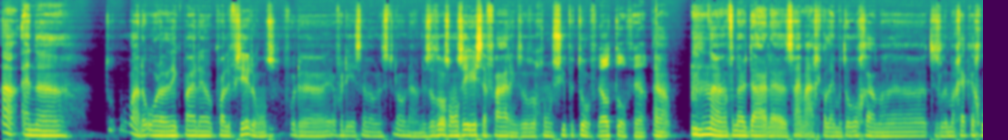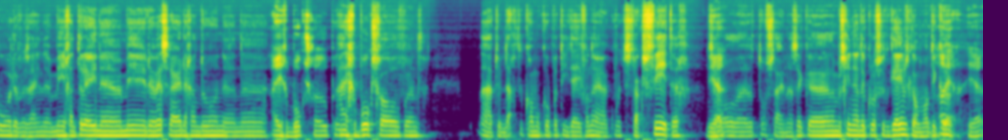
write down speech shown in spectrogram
Ah, en eh, toen waren Orla en ik beide kwalificeerden ons voor de, voor de eerste Lowlands Throne. Dus dat was onze eerste ervaring. Dus dat was gewoon super tof. Wel tof, ja. Ja, nou, vanuit daar eh, zijn we eigenlijk alleen maar doorgegaan. Eh, het is alleen maar gekker geworden. We zijn meer gaan trainen, meer de wedstrijden gaan doen. En, Eigen box geopend. eigen box geopend. Nou, toen dacht ik, kwam ik op het idee van, nou ja, ik word straks 40. Het Ja. zou wel eh, tof zijn als ik eh, misschien naar de CrossFit Games kan. Want ik, Oh ja, ja.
